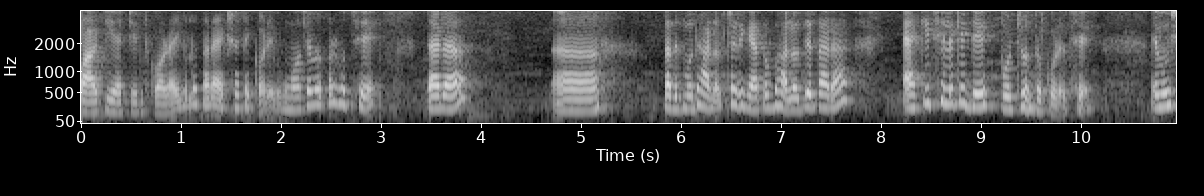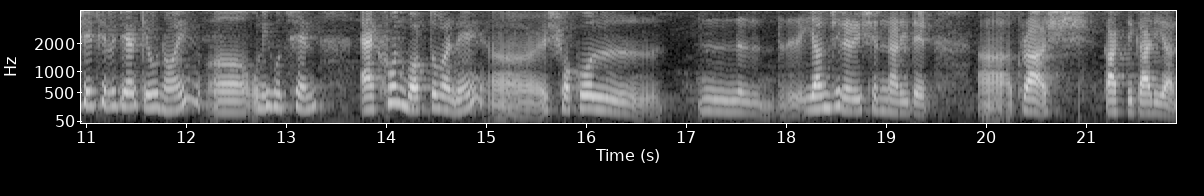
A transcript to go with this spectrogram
পার্টি অ্যাটেন্ড করা, এগুলো তারা একসাথে করে। এবং মজার ব্যাপার হচ্ছে, তারা তাদের মধ্যে আন্ডারস্ট্যান্ডিং এত ভালো যে তারা একই ছেলেকে ডেট পর্যন্ত করেছে। এবং সেই ছেলেটি আর কেউ নয় উনি হচ্ছেন এখন বর্তমানে সকল ইয়াং জেনারেশন নারীদের ক্রাশ কার্তিক আরিয়ান।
